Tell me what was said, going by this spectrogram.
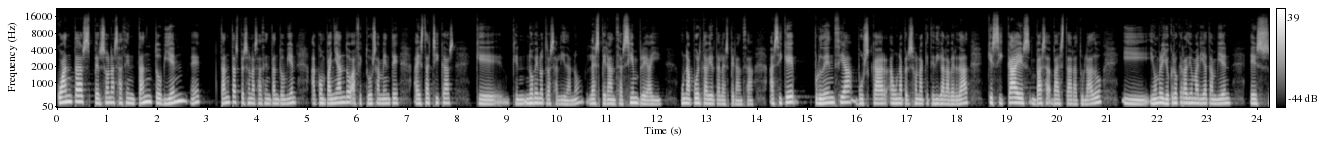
¿Cuántas personas hacen tanto bien? Eh? Tantas personas hacen tanto bien acompañando afectuosamente a estas chicas que, no ven otra salida, ¿no? La esperanza, siempre hay una puerta abierta a la esperanza. Así que prudencia, buscar a una persona que te diga la verdad, que si caes vas va a estar a tu lado. Y, hombre, yo creo que Radio María también es,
